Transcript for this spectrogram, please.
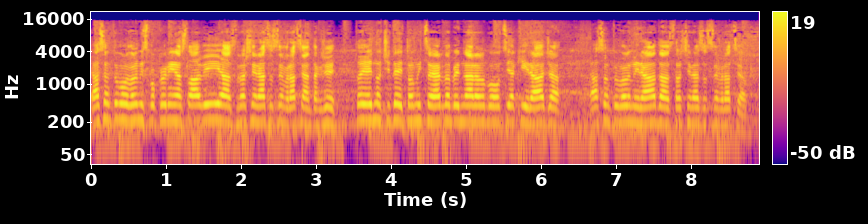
Já jsem tu byl velmi spokojený na Slávii a strašně rád se sem vraciam, takže to je jedno, či to je Tomica, Jarda Bednár alebo hociaký hráč a já jsem tu velmi rád a strašně rád se sem vraciam.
